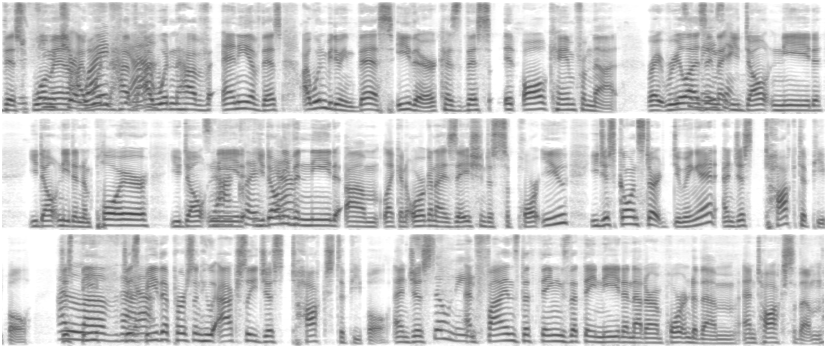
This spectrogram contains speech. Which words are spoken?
this woman. I wouldn't have yeah. I wouldn't have any of this. I wouldn't be doing this either because this it all came from that. Right? Realizing that you don't need you don't need an employer, you don't Exactly, need you don't yeah. even need um like an organization to support you. You just go and start doing it and just talk to people. I Just love be just be the person who actually just talks to people and just So and finds the things that they need and that are important to them and talks to them.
